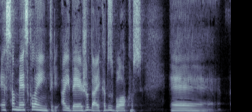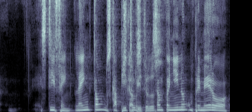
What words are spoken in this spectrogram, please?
essa mescla entre a ideia judaica dos blocos, é, Stephen Langton nos capítulos, capítulos. São Panino, um primeiro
